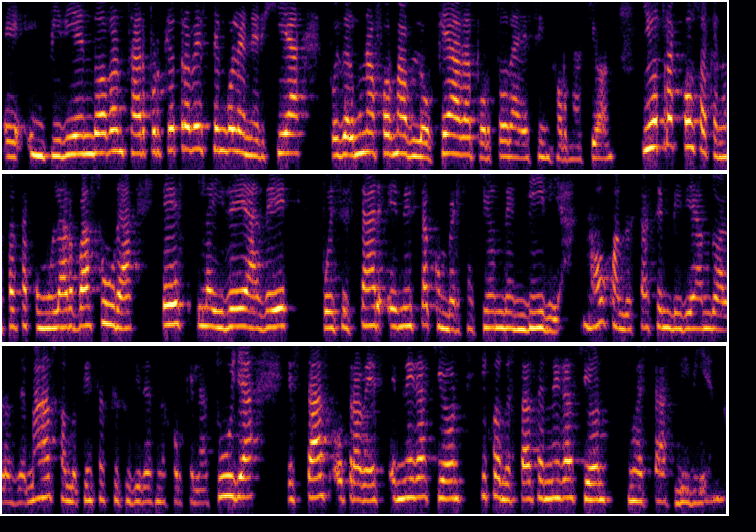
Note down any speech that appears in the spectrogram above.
eh, impidiendo avanzar porque otra vez tengo la energía pues de alguna forma bloqueada por toda esa información. Y otra cosa que nos hace acumular basura es la idea de pues estar en esta conversación de envidia, ¿no? Cuando estás envidiando a los demás, cuando piensas que su vida es mejor que la tuya, estás otra vez en negación y cuando estás en negación no estás viviendo.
